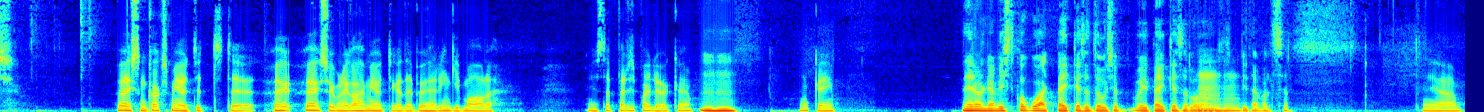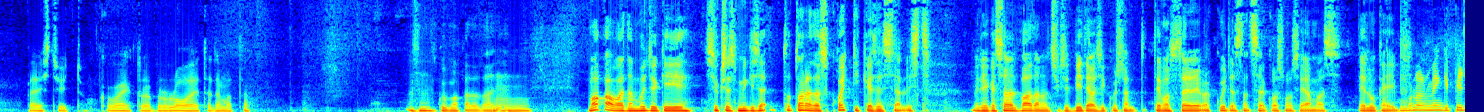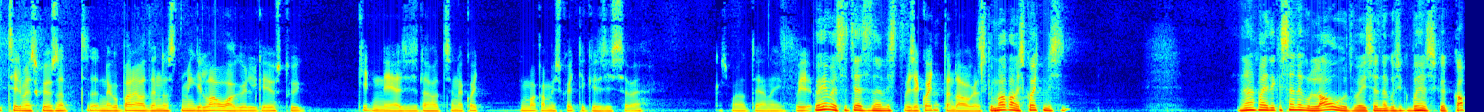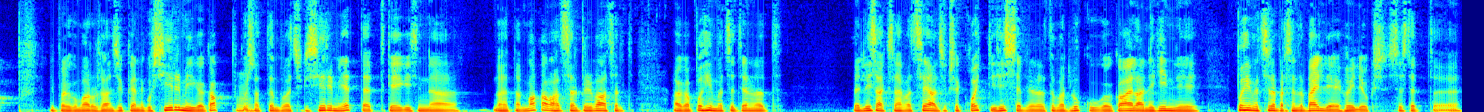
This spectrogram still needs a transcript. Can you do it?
üheksakümmend kaks minutit, üheksakümne kahe minutiga teeb ühe ringi maale. ja teeb päris palju ikka jah, mm. -hmm. okei okay.. Neil on ja vist kogu aeg päikesetõus ja, või päikeseloojang mm Mhm. -hmm. pidevalt seal. ja päris tüütu, kogu aeg tuleb ruloo ette tõmmata kui magada tahad mm. mm. -hmm. magavad nad muidugi siukses mingis to- toredas kotikeses seal vist. ma ei tea, kas sa oled vaadanud siukseid videosid, kus nad demonstreerivad, kuidas nad seal kosmosejaamas elu käib? mul on mingi pilt silmes, kuidas nad nagu panevad ennast mingi laua külge justkui kinni ja siis lähevad sinna kott, magamiskotikese sisse või? Kas ma tean õige või, põhimõtteliselt jah, on vist või see kott on laua sihuke magamiskott, mis. noh, ma ei tea, kas see on nagu laud või see on nagu sihuke põhimõtteliselt sihuke kapp, nii palju kui ma aru saan, sihuke nagu sirmiga kapp mm., kus nad tõmbavad sihuke sirmi ette, et keegi sinna, noh, et nad magavad seal privaatselt. aga põhimõtteliselt ja nad veel lisaks lähevad seal siukse koti sisse, mille nad tõmbavad lukuga kaelani kinni. põhimõtteliselt sellepärast, et nad välja ei hõljuks, sest et äh,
